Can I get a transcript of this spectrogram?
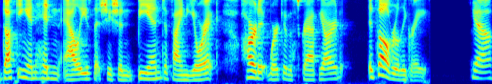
ducking in hidden alleys that she shouldn't be in to find Iorek, hard at work in the scrapyard. It's all really great. Yeah.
